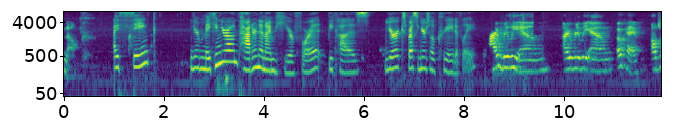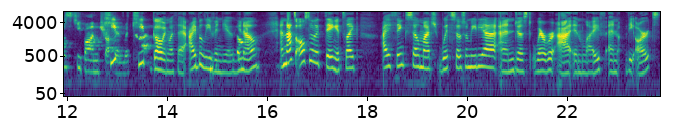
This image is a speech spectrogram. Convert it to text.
No. I think you're making your own pattern, and I'm here for it because you're expressing yourself creatively. I really am. I really am. Okay, I'll just keep on trucking keep, with keep that. going with it. I believe in you. You know, and that's also a thing. It's like I think so much with social media and just where we're at in life and the arts,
